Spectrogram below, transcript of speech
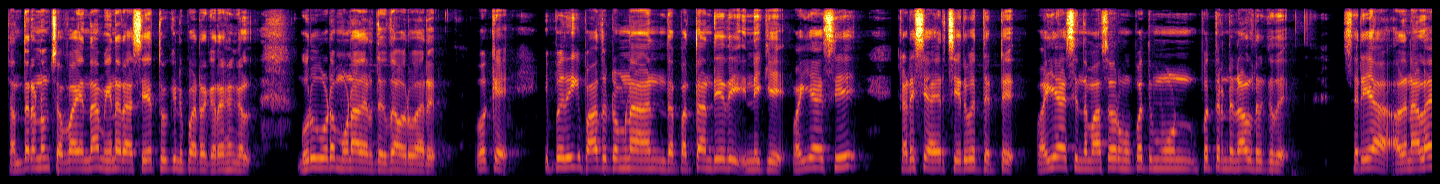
சந்திரனும் செவ்வாயும் தான் மீன ராசியை தூக்கி நிப்பாடுற கிரகங்கள். குரு கூட மூணாவது இடத்துக்கு தான் வருவார். ஓகே இப்போதைக்கு பார்த்துட்டோம்னா இந்த பத்தாம் தேதி இன்றைக்கி வைகாசி கடைசி ஆயிடுச்சு இருபத்தெட்டு. வையாசி இந்த மாதம் ஒரு முப்பத்தி மூணு முப்பத்தி ரெண்டு நாள் இருக்குது. சரியா? அதனால்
